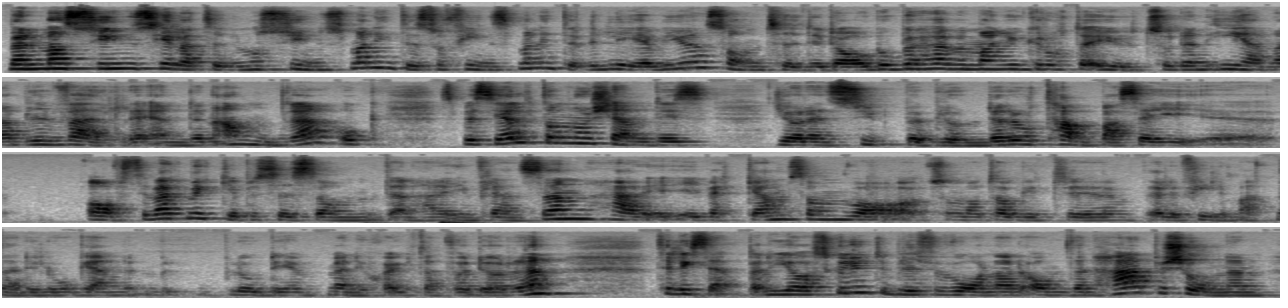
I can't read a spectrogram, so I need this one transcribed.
Men man syns hela tiden och syns man inte så finns man inte. Vi lever ju en sån tid idag och då behöver man ju gråta ut så den ena blir värre än den andra. Och speciellt om någon kändis gör en superblunder och tabbar sig eh, avsevärt mycket, precis som den här influensen här i, veckan som, var, som har tagit, eh, eller filmat när det låg en blodig människa utanför dörren. Till exempel. Jag skulle inte bli förvånad om den här personen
